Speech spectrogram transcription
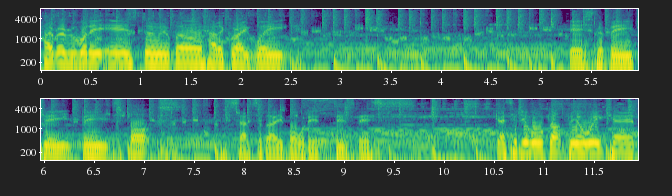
Hope everybody is doing well, had a great week. It's the VG Beats Box Saturday morning business. Getting you warmed up for your weekend.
